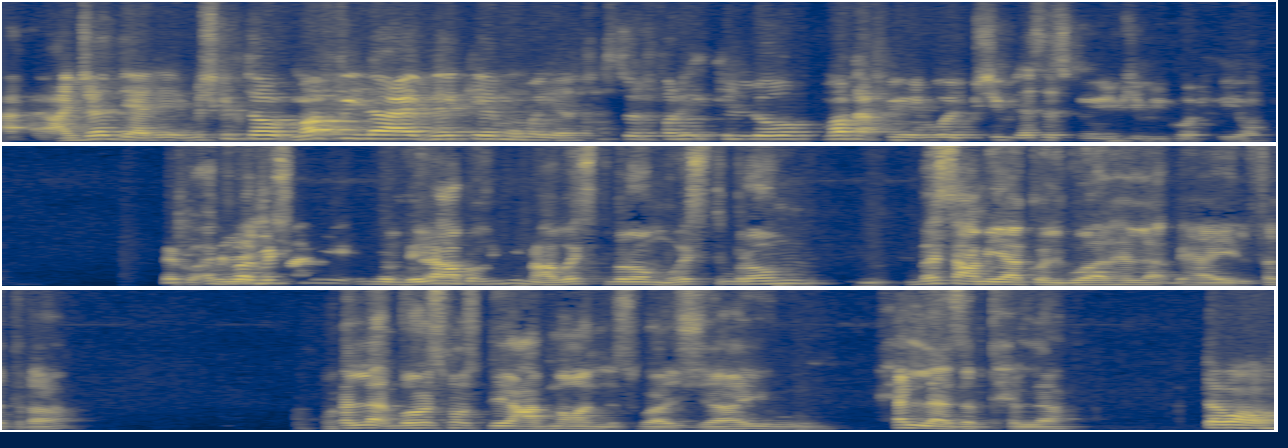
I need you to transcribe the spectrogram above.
عن جد يعني مشكلته ما في لاعب هيك مميز تحسه الفريق كله ما بتعرف مين هو اللي بيجيب ال assist ومين بيجيب الجول فيهم. لك ولا أكبر شو- مشكلة إنه بده يلعبوا هني مع ويست بروم ويست بروم بس عم ياكل جوال هلأ بهاي الفترة. وهلأ بورسموث بده يلعب معهم الأسبوع الجاي. وحلها إذا بتحلها. تمام.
